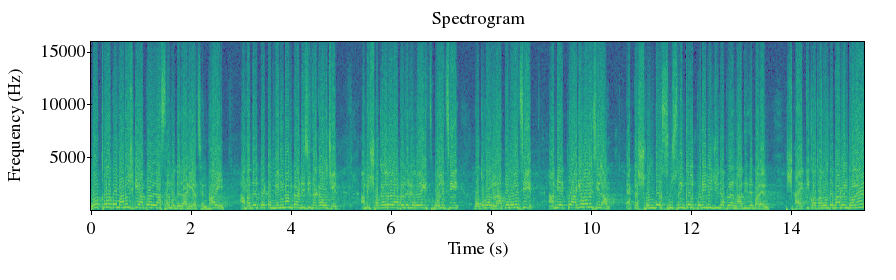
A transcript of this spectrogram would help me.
লক্ষ লক্ষ মানুষ গিয়ে আপনার রাস্তার মধ্যে দাঁড়িয়ে আছেন। ভাই, আমাদের তো একটা মিনিমাম কার্টিসি থাকা উচিত। আমি সকালবেলা আপনাদেরকে বলে- বলেছি, গতকাল রাতে বলেছি, আমি একটু আগে বলেছিলাম একটা সুন্দর সুশৃঙ্খল পরিবেশ যদি আপনারা না দিতে পারেন, সাহেব কি কথা বলতে পারবেন বলেন?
